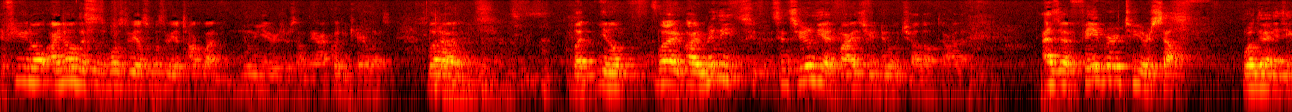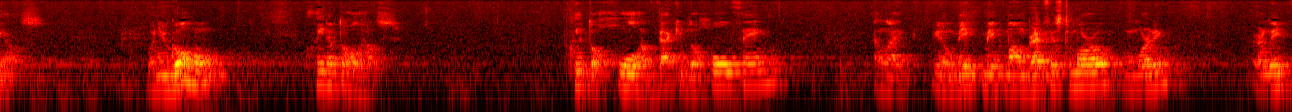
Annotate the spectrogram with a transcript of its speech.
If you know, I know this is supposed to be supposed to be a talk about New Year's or something. I couldn't care less. But, uh, but you know, what I, I really sincerely advise you do, inshallah ta'ala, as a favor to yourself, more than anything else. When you go home, clean up the whole house. Clean up the whole, vacuum the whole thing, and like, you know, make, make mom breakfast tomorrow in the morning, early,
